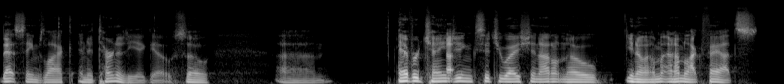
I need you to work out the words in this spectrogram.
that seems like an eternity ago. So, um, ever changing situation. I don't know. You know, I'm, I'm like Fats.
